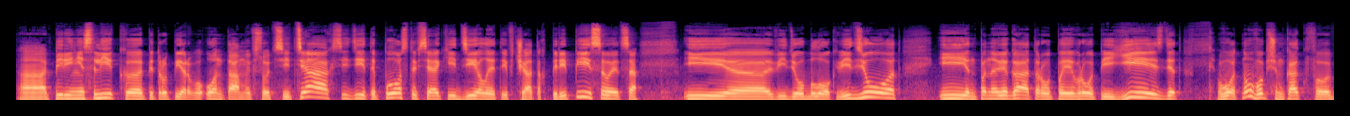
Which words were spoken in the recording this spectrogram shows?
э, перенесли к Петру Первому. Он там и в соцсетях сидит, и посты всякие делает, и в чатах переписывается, и видеоблог ведет, и по навигатору по Европе ездит – вот, ну, в общем, как в,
